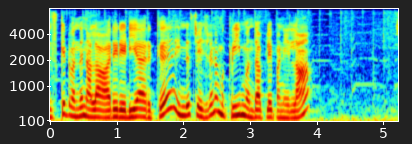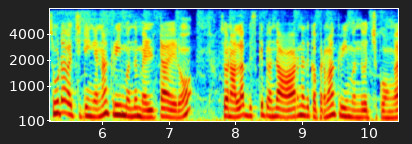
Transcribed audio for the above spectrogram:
பிஸ்கெட் வந்து நல்லா ஆறி ரெடியாக இருக்குது இந்த ஸ்டேஜில் நம்ம க்ரீம் வந்து அப்ளை பண்ணிடலாம். சூடாக வச்சிட்டிங்கன்னா க்ரீம் வந்து மெல்ட் ஆயிரும். ஸோ நல்லா பிஸ்கெட் வந்து ஆறுனதுக்கப்புறமா க்ரீம் வந்து வச்சுக்கோங்க.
